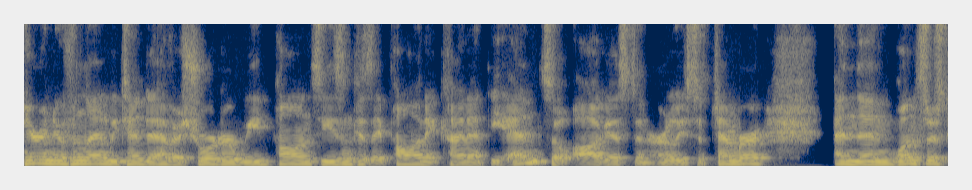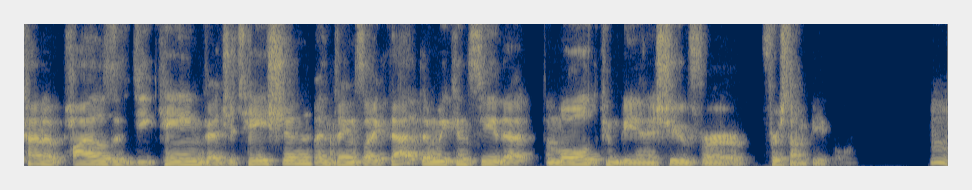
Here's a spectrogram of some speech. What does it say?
Here in Newfoundland, we tend to have a shorter weed pollen season because they pollinate kind of at the end, so August and early September. And then once there's kind of piles of decaying vegetation and things like that, then we can see that the mold can be an issue for for some people. Hmm.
